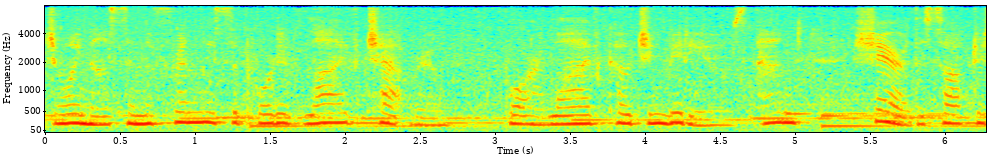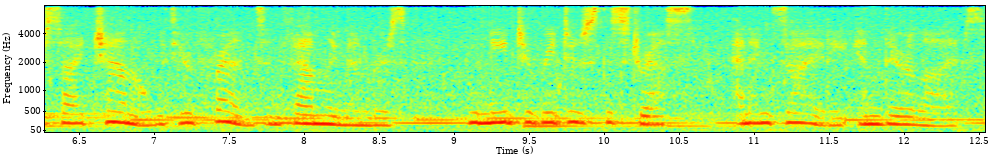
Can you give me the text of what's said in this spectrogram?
Join us in the friendly, supportive live chat room for our live coaching videos and share the Softer Side channel with your friends and family members who need to reduce the stress and anxiety in their lives.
